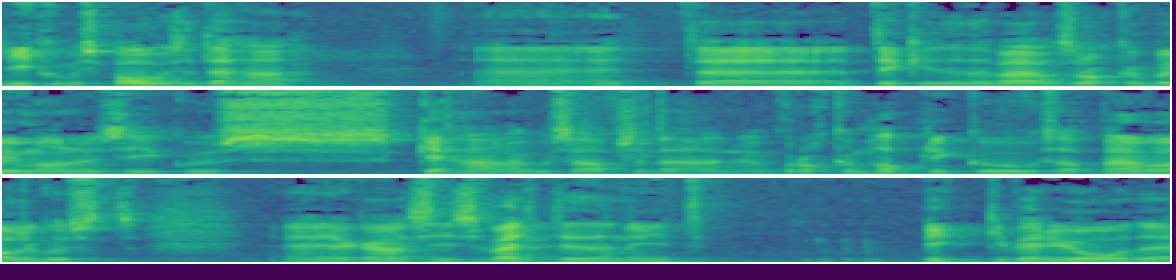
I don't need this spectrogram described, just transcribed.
liikumispause teha äh,. et äh, tekitada päevas rohkem võimalusi, kus keha nagu saab seda nagu rohkem hapnikku, saab päevavalgust ja ka siis vältida neid pikki perioode,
